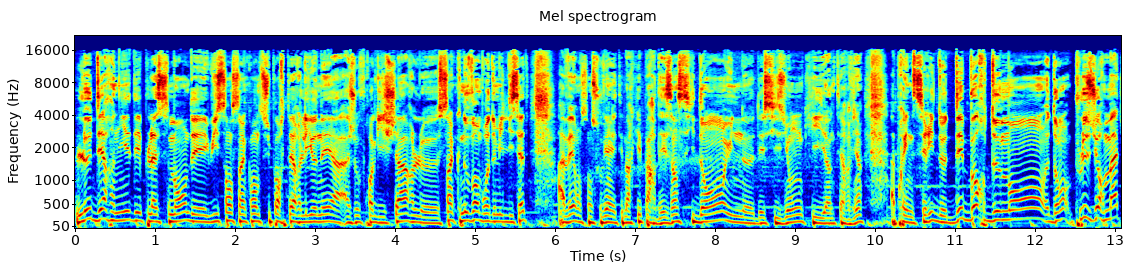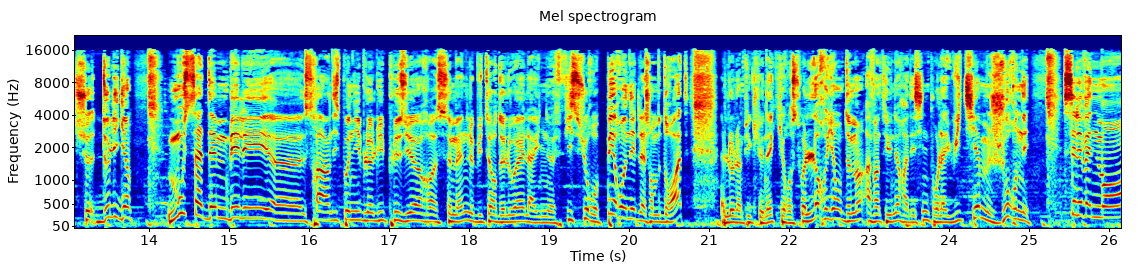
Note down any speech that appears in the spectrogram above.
Le dernier déplacement des 850 supporters lyonnais à Geoffroy Guichard le 5 novembre 2017 avait, on s'en souvient, été marqué par des incidents. Une décision qui intervient après une série de débordements dans plusieurs matchs de Ligue 1. Moussa Dembélé euh, sera indisponible lui plusieurs semaines. Le buteur de l'OL a une fissure au péroné de la jambe droite. L'Olympique lyonnais qui reçoit Lorient demain à 21h à Dessine pour la huitième journée. C'est l'événement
